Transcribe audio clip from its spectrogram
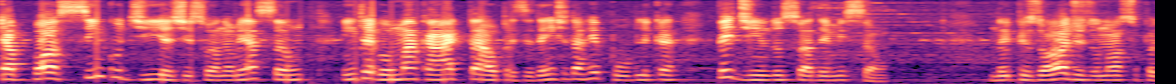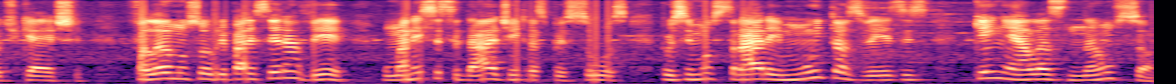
que, após cinco dias de sua nomeação, entregou uma carta ao presidente da República pedindo sua demissão. No episódio do nosso podcast, falamos sobre parecer haver uma necessidade entre as pessoas por se mostrarem muitas vezes quem elas não são.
